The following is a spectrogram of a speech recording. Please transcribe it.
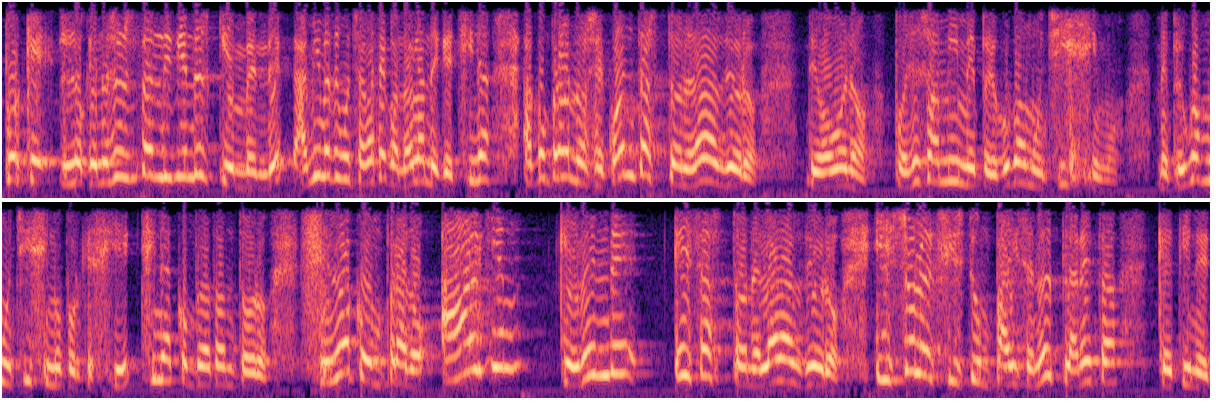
porque lo que nos están diciendo es quién vende. A mí me hace mucha gracia cuando hablan de que China ha comprado no sé cuántas toneladas de oro. Digo, bueno, pues eso a mí me preocupa muchísimo. Me preocupa muchísimo porque si China ha comprado tanto oro, se lo ha comprado a alguien que vende esas toneladas de oro. Y solo existe un país en el planeta que tiene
